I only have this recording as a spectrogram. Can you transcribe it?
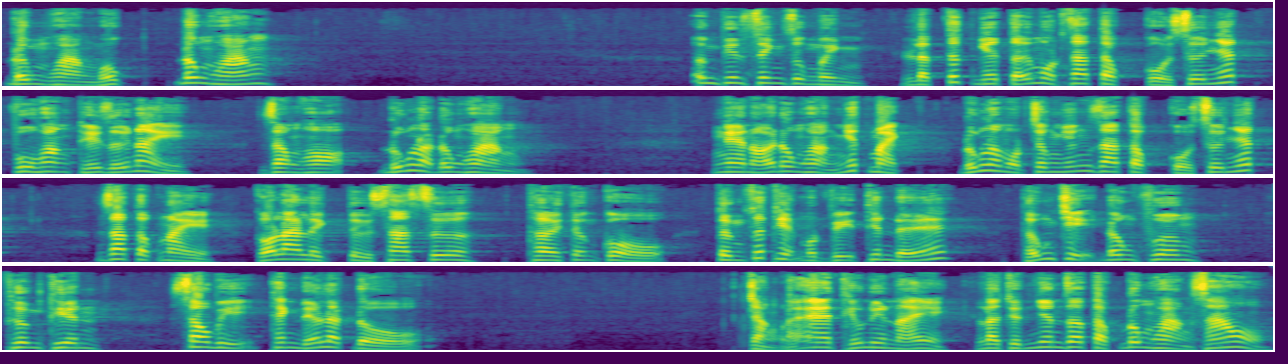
Đông Hoàng Mục, Đông Hoàng. Ưng tiên sinh dùng mình lập tức nhớ tới một gia tộc cổ xưa nhất vu hoang thế giới này, dòng họ đúng là Đông Hoàng. Nghe nói Đông Hoàng nhất mạch đúng là một trong những gia tộc cổ xưa nhất. Gia tộc này có lai lịch từ xa xưa, thời thượng cổ từng xuất hiện một vị thiên đế thống trị Đông Phương, Thương Thiên, sau bị Thanh đế lật đổ. Chẳng lẽ thiếu niên này là truyền nhân gia tộc Đông Hoàng sao?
